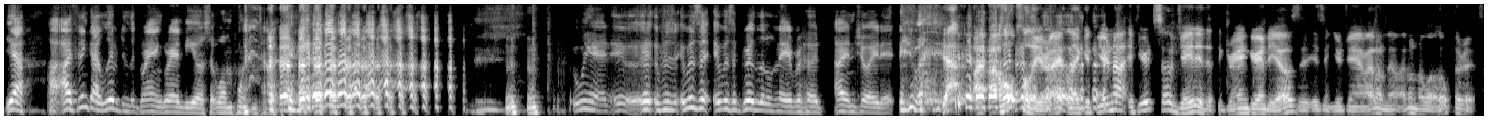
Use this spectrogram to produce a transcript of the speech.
Yeah, I, I think I lived in the Grand Grandiose at one point in time. we had it, it was it was a it was a good little neighborhood. I enjoyed it. yeah I, I, hopefully right like if you're not if you're so jaded that the grand grandiose isn't your jam i don't know i don't know what hope there is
